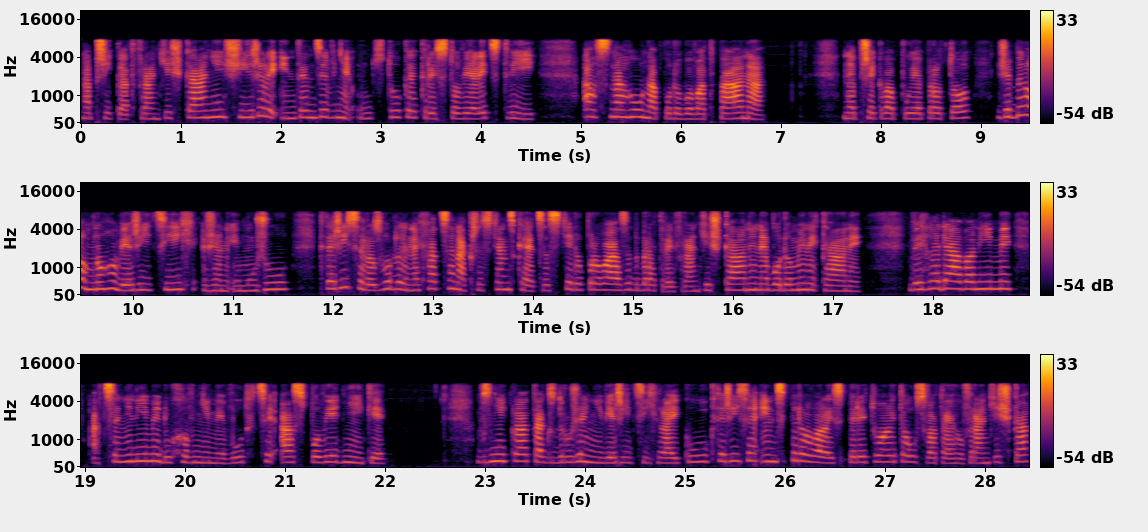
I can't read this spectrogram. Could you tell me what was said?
Například františkáni šířili intenzivně úctu ke Kristově lidství a snahu napodobovat pána. Nepřekvapuje proto, že bylo mnoho věřících, žen i mužů, kteří se rozhodli nechat se na křesťanské cestě doprovázet bratry františkány nebo dominikány, vyhledávanými a ceněnými duchovními vůdci a spovědníky. Vznikla tak združení věřících lajků, kteří se inspirovali spiritualitou svatého Františka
